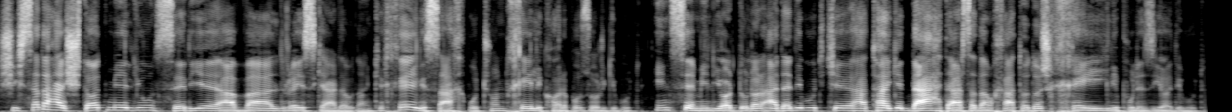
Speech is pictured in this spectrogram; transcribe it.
680 میلیون سری اول ریس کرده بودن که خیلی سخت بود چون خیلی کار بزرگی بود. این 3 میلیارد دلار عددی بود که حتی اگه 10 درصد هم خطا داشت خیلی پول زیادی بود.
